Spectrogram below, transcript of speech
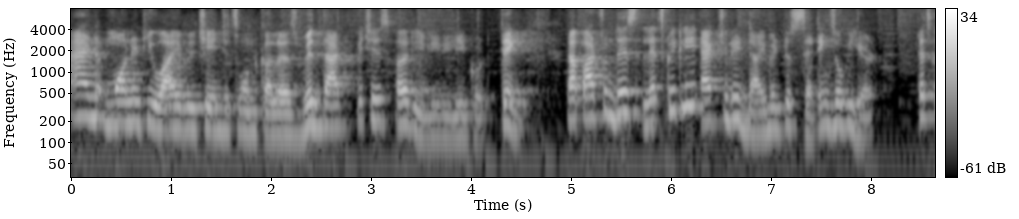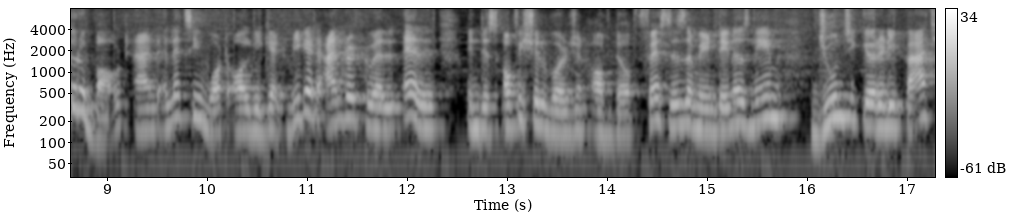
and Monet UI will change its own colors with that, which is a really, really good thing. Now, apart from this, let's quickly actually dive into settings over here. Let's go to about and let's see what all we get. We get Android 12L in this official version of Derpfest. This is the maintainer's name, June security patch,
